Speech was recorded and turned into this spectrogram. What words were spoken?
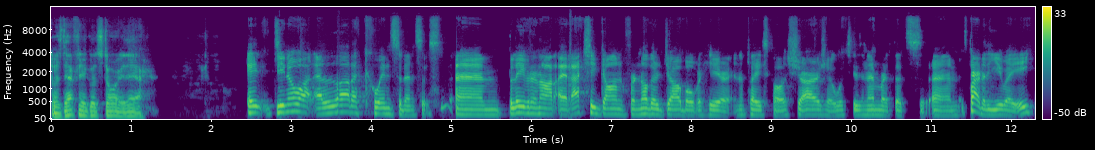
There's definitely a good story there. It, do you know what? A lot of coincidences. Um, believe it or not, I had actually gone for another job over here in a place called Sharjah, which is an emirate that's um, it's part of the UAE.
